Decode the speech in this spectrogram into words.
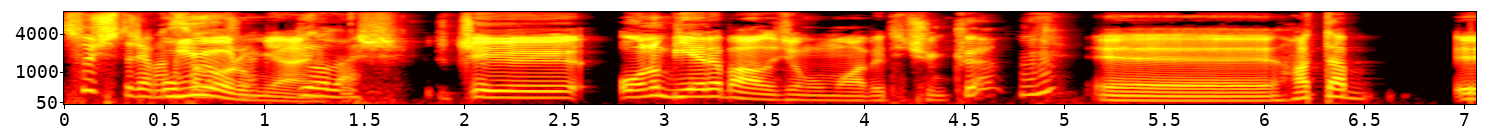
Suç draması Umuyorum olacak yani. diyorlar. Ee, onu bir yere bağlayacağım o muhabbeti çünkü. Hı hı. Ee, hatta e,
